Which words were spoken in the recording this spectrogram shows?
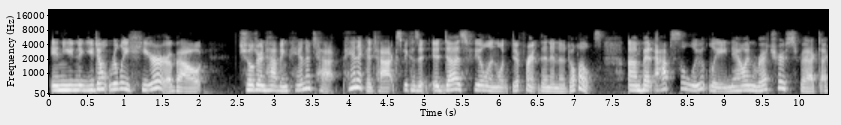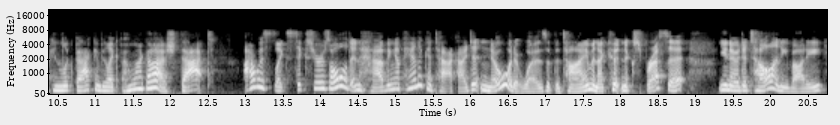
And you you don't really hear about children having panic, attack, panic attacks because it, it does feel and look different than in adults. Um, but absolutely, now in retrospect, I can look back and be like, oh my gosh, that I was like six years old and having a panic attack. I didn't know what it was at the time and I couldn't express it, you know, to tell anybody.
